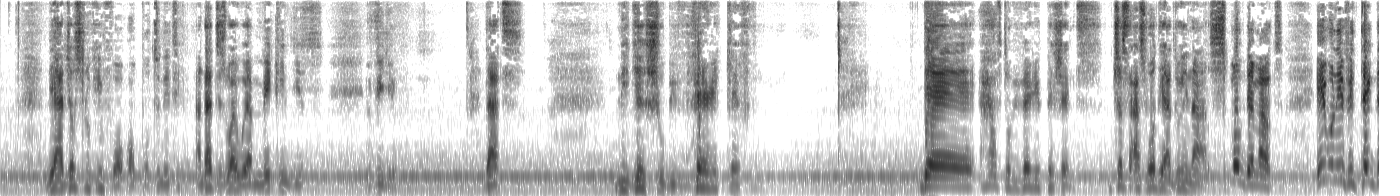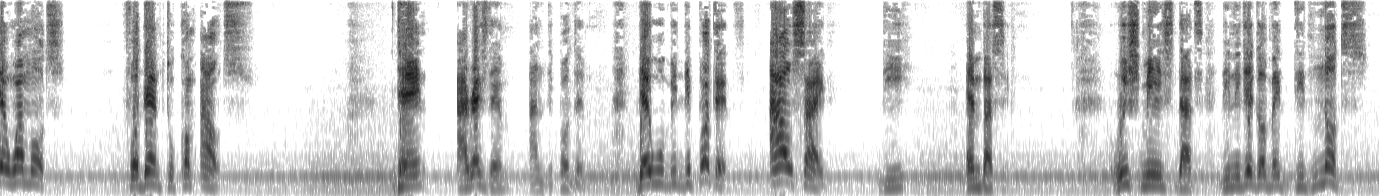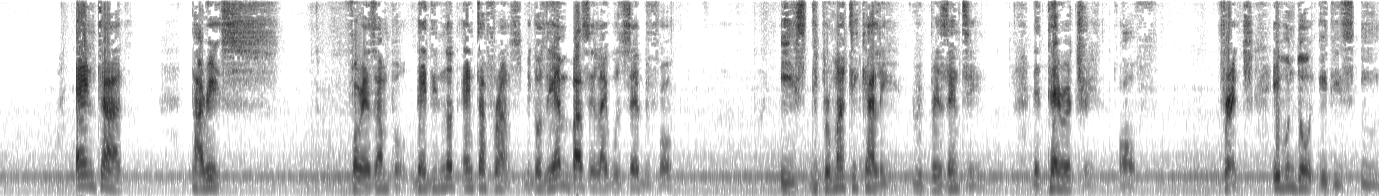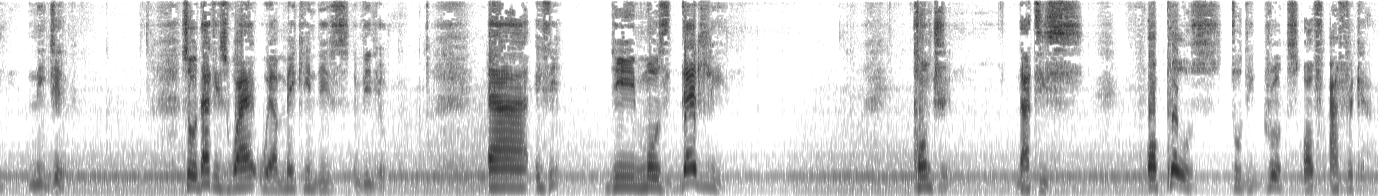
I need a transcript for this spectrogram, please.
They are just looking for opportunity. And that is why we are making this video. That Niger should be very careful they have to be very patient, just as what they are doing now. Smoke them out. Even if it take them one month for them to come out, then arrest them and deport them. They will be deported outside the embassy, which means that the Niger government did not enter Paris, for example. They did not enter France because the embassy, like we said before, is diplomatically representing the territory of French, even though it is in Niger. So that is why we are making this video. Uh, you see, the most deadly country that is opposed to the growth of Africa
